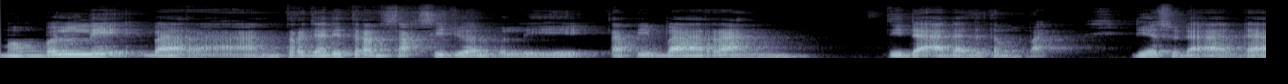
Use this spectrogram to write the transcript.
membeli barang terjadi transaksi jual beli tapi barang tidak ada di tempat. Dia sudah ada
